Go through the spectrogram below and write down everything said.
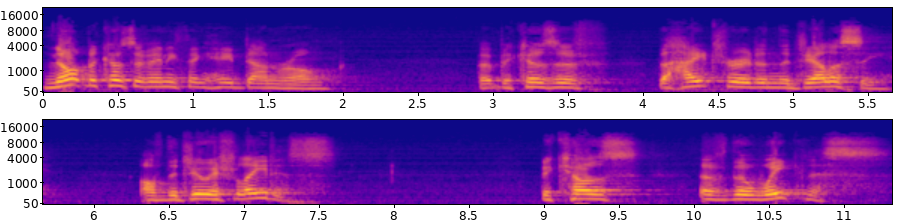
not because of anything he'd done wrong, but because of the hatred and the jealousy of the Jewish leaders, because of the weakness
